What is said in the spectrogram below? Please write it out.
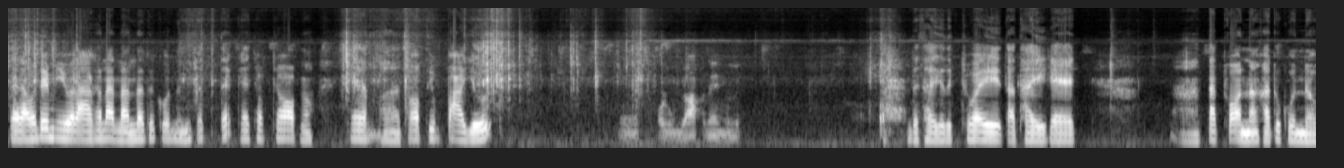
แต่เราไม่ได้มีเวลาขนาดนั้นนะทุกคนอันนี้ก็แต่แค่ชอบชอบๆเนาะแค่อ่าชอบที่ปลาเยอะโอ้โหเอาลงยากกันแน่อย่างนั้นเลยแต่ไทยก็จะช่วยตาไทยแกอ่าตัดก่อนนะคะ ทุกคนเดี๋ยว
